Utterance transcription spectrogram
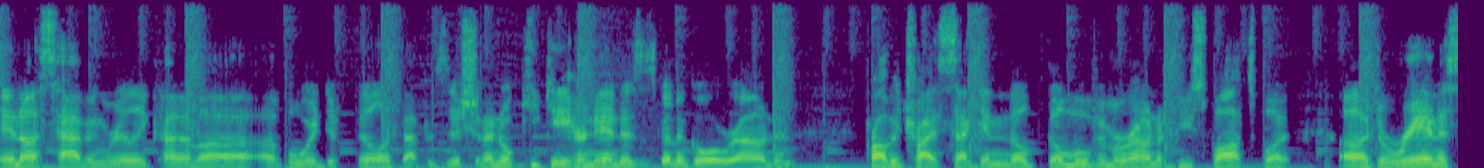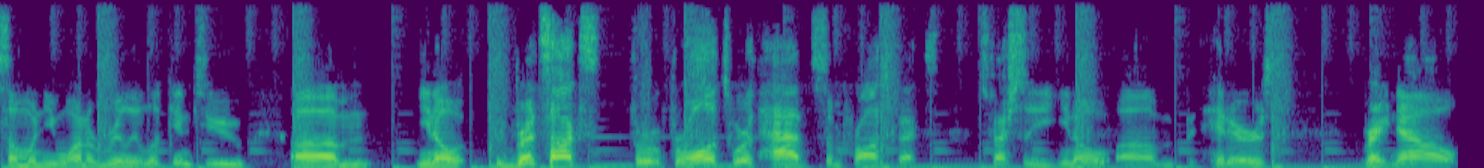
and us having really kind of a, a void to fill at that position. I know Kike Hernandez is going to go around and probably try second. They'll they'll move him around a few spots, but uh, Duran is someone you want to really look into. Um, you know, Red Sox, for for all it's worth, have some prospects, especially you know um, hitters right now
